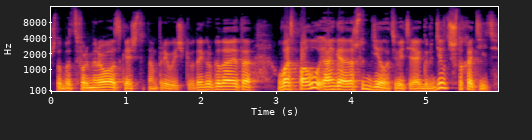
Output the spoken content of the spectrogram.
чтобы сформировалось качество там привычки. Вот я говорю, когда это у вас получится, они говорят, а что делать, Ветя? Я говорю, делайте, что хотите.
